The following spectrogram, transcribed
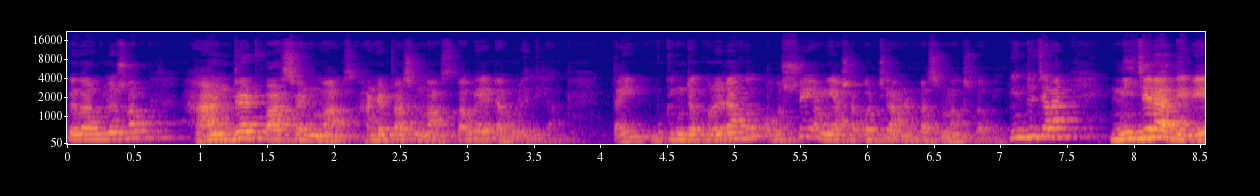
পেপারগুলো সব hundred percent marks hundred percent marks পাবে, এটা বলে দিলাম। তাই বুকিংটা করে রাখো। অবশ্যই আমি আশা করছি হান্ড্রেড পার্সেন্ট মার্কস পাবে। কিন্তু যারা নিজেরা দেবে,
